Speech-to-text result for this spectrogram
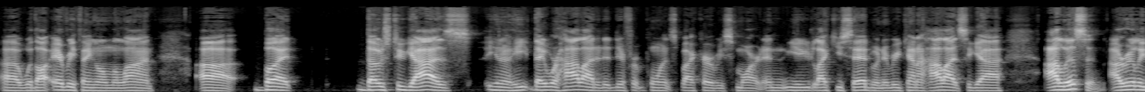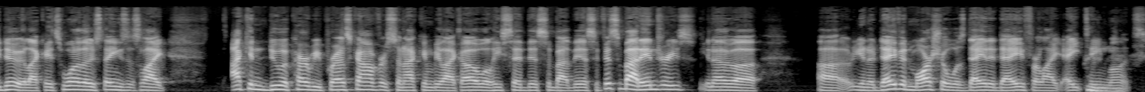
uh, with all, everything on the line, uh, but those two guys, you know, he they were highlighted at different points by Kirby Smart. And you like you said, whenever he kind of highlights a guy, I listen. I really do. Like it's one of those things that's like I can do a Kirby press conference and I can be like, oh well, he said this about this. If it's about injuries, you know, uh uh, you know, David Marshall was day to day for like 18 months.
